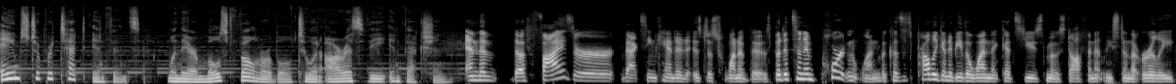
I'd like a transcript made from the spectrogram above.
aims to protect infants when they are most vulnerable to an RSV infection. And the, the Pfizer vaccine candidate is just one of those, but it's an important one because it's probably going to be the one that gets used most often, at least in the early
